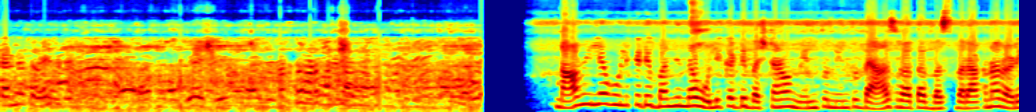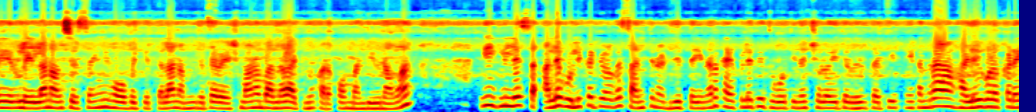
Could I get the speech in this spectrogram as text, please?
ಚೆನ್ನಾಗಿ ನಾವಿಲ್ಲೇ ಹುಲಿಕಟ್ಟಿ ಬಂದಿಂದ ಹುಲಿಕಟ್ಟಿ ಬಸ್ ಸ್ಟ್ಯಾಂಡ್ ನಿಂತು ನಿಂತು ಬ್ಯಾಸ್ರ ಆತ ಬಸ್ ಬರಾಕನ ರೆಡಿ ಇರಲಿಲ್ಲ. ನಾವು ಸಿರ್ಸಂಗಿಗೆ ಹೋಗ್ಬೇಕಿತ್ತಲ್ಲ ನಮ್ಮ ಜೊತೆ ರೇಷ್ಮಾನು ಬಂದಳ, ಆಕಿನೂ ಕರ್ಕೊಂಡ್ ಬಂದೀವಿ ನಾವು. ಈಗ ಇಲ್ಲೇ ಸ ಅಲ್ಲೇ ಒಳಗೆ ಸಂತೆ ನಡೆದಿತ್ತೆ. ಏನಾರ ಕಾಯಿಪಲ್ಲೆ ತೊಗೋತೀನಿ ಚಲೋ ಐತೆ ಇರ್ತೈತಿ. ಯಾಕಂದ್ರೆ ಹಳ್ಳಿಗಳ ಕಡೆ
